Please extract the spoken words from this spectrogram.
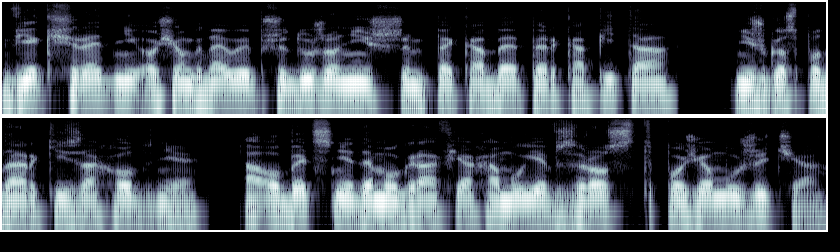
Wiek średni osiągnęły przy dużo niższym PKB per capita niż gospodarki zachodnie, a obecnie demografia hamuje wzrost poziomu życia.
